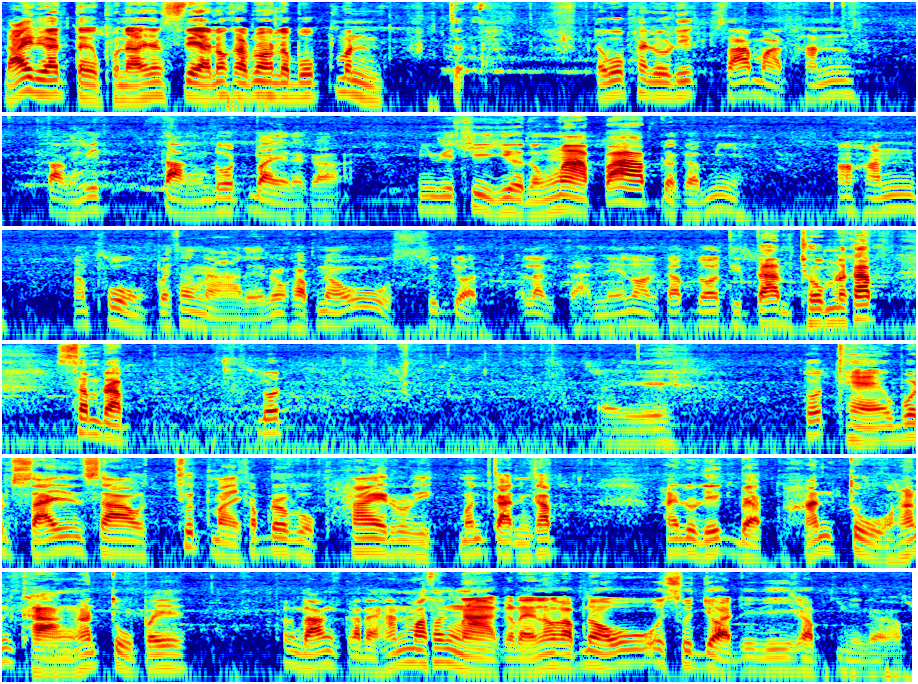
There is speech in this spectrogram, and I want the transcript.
หลายเดือนเติบพุ่นละยังเสียนะครับนาะระบบมันระบบไฮดรอลิกสามารถหันตั้งวิตั้งรถใบแล้วก็มีวิธียืดออกมาปั๊บแล้วก็มีเอาหัน น้ำพ่วงไปทางหนาเลยนะครับเนาะโอ้สุดยอดอลังการแน่นอนครับรอติดตามชมนะครับสำหรับรถไอ้รถแห่อุบลสายยันซาวชุดใหม่ครับระบบไฮดรอลิกเหมือนกันครับไฮดรอลิกแบบหันตู่หันขางหันตู่ไปทางหลังก็ได้หันมาทางหน้าก็ได้เนะครับเนาะโอ้สุดยอดดีๆครับนี่แหละครับ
